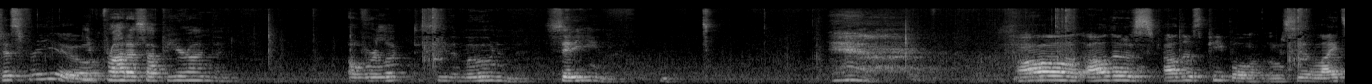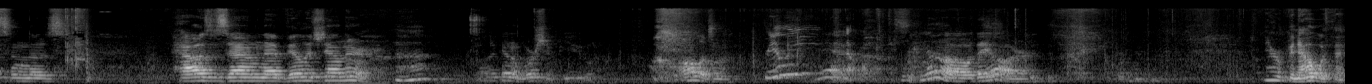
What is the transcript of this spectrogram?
Just for You you. brought us up here on the overlook to see the moon and the city. And All, all those, all those people. You see the lights in those houses down in that village down there. uh-huh. Well, they're gonna worship you. All of them. Really? Yeah. No, they are. Never been out with a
